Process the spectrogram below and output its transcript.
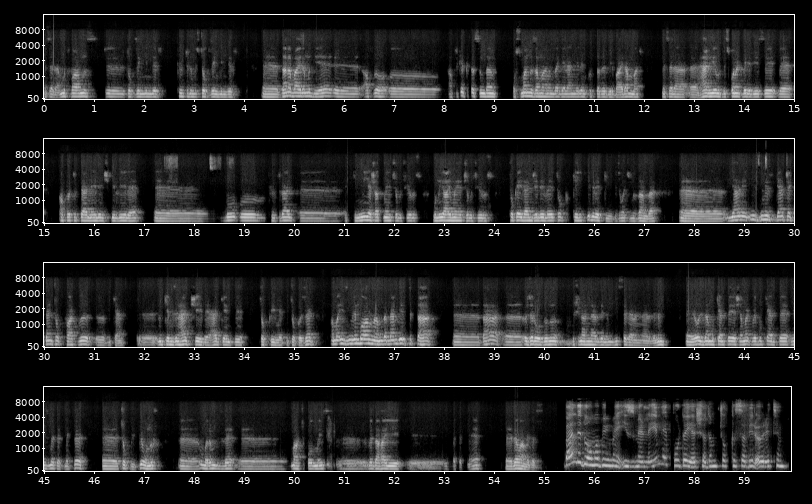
Mesela mutfağımız e, çok zengindir, kültürümüz çok zengindir. E, Dana Bayramı diye e, Afro e, Afrika kıtasından Osmanlı zamanında gelenlerin kutladığı bir bayram var. Mesela e, her yıl Diskonak Belediyesi ve Afro-Türk Derneği ile işbirliğiyle e, bu, bu kültürel e, etkinliği yaşatmaya çalışıyoruz. Bunu yaymaya çalışıyoruz. Çok eğlenceli ve çok keyifli bir etkinlik bizim açımızdan da. E, yani İzmir gerçekten çok farklı e, bir kent. E, ülkemizin her şeyi her kenti çok kıymetli, çok özel. Ama İzmir'in bu anlamda ben bir tık daha ee, daha e, özel olduğunu düşünenlerdenim, hissedenlerdenim. E, o yüzden bu kentte yaşamak ve bu kente hizmet etmek de e, çok büyük bir onur. Umarım biz de mahcup olmayız ve daha iyi hizmet etmeye devam ederiz. Ben de doğma büyüme İzmirliyim. Hep burada yaşadım. Çok kısa bir öğretim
